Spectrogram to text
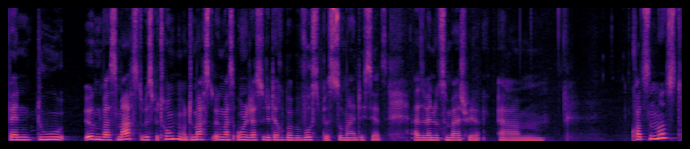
wenn du irgendwas machst, du bist betrunken und du machst irgendwas, ohne dass du dir darüber bewusst bist. So meinte ich es jetzt. Also wenn du zum Beispiel ähm, kotzen musst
